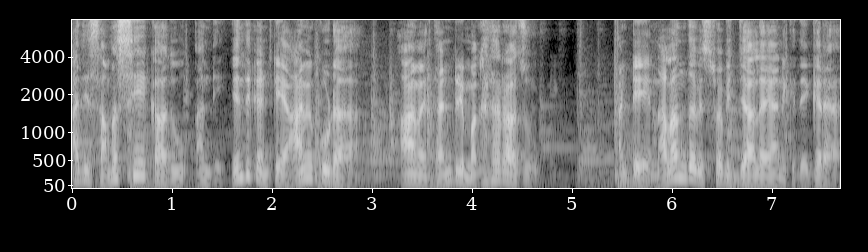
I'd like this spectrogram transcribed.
అది సమస్యే కాదు అంది. ఎందుకంటే ఆమె కూడా ఆమె తండ్రి మగధరాజు. అంటే నలంద విశ్వవిద్యాలయానికి దగ్గర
